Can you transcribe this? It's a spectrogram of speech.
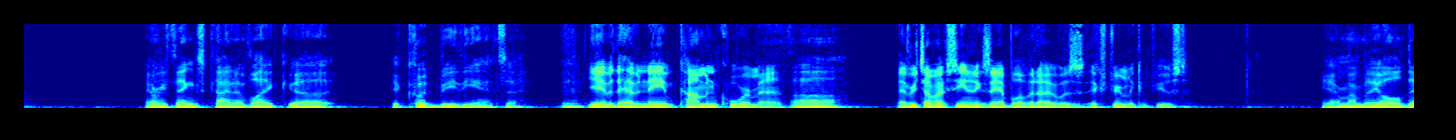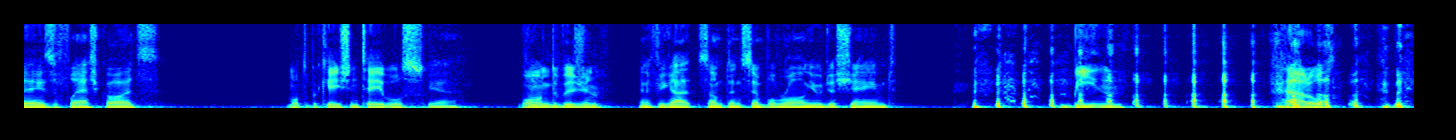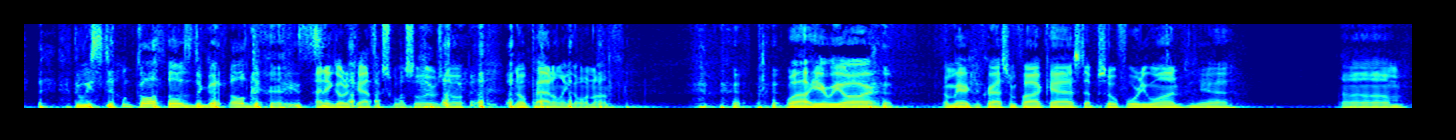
Everything's kind of like uh, it could be the answer. Yeah, but they have a name common core math. Oh, Every time I've seen an example of it, I was extremely confused. yeah. Remember the old days of flashcards? Multiplication tables, Yeah. long division, And if you got something simple wrong, you were just shamed. beaten, paddled. Do we still call those the good old days? I didn't go to Catholic school, so there was no no paddling going on. Well, here we are, American Craftsman Podcast, episode forty one. yeah. Um,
